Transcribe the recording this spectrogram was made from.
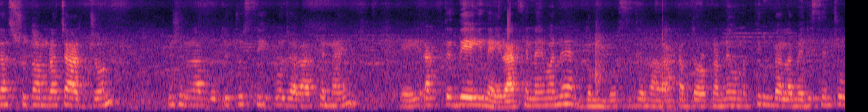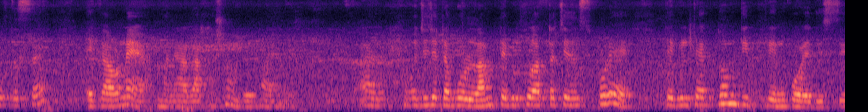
জাস্ট শুধু আমরা চারজন। মিশনের আব্বু একটু সিক যা রাখে নাই, এই রাখতে দেই নাই। রাখে নাই মানে একদম বলছি যে না, রাখার দরকার নেই। ওনার তিনবেলা মেডিসিন চলতেছে এই কারণে মানে আর রাখা সম্ভব হয়নি। আর ওই যে যেটা বললাম টেবিল ক্লথটা চেঞ্জ করে টেবিলটা একদম ডিপ ক্লিন করে দিচ্ছি।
